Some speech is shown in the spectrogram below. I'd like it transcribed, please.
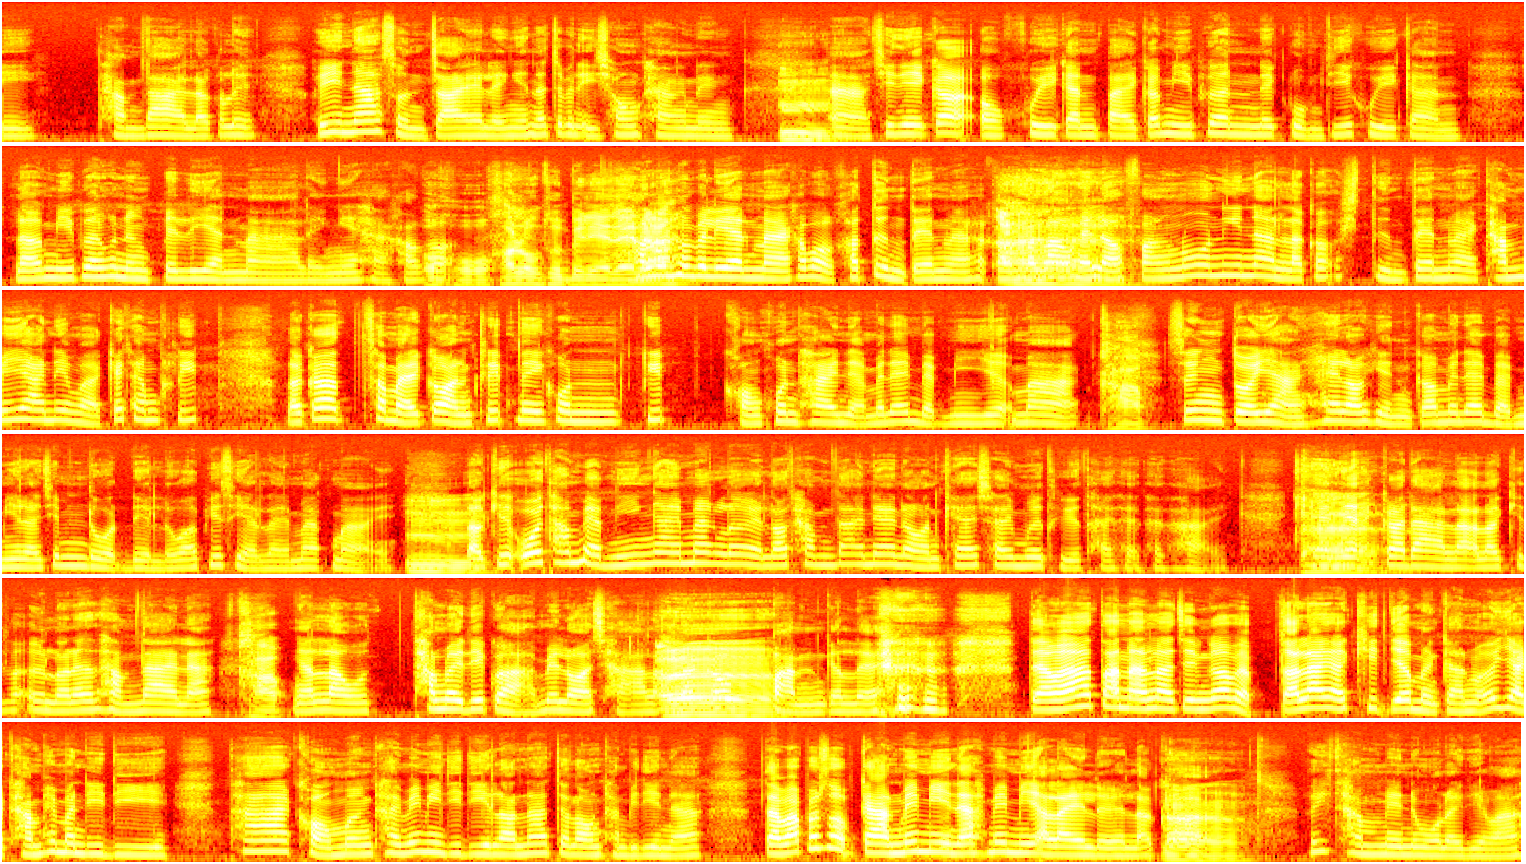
ทำได้แล้วก็เลยเฮ้ยน่าสนใจอะไรเงี้ยน่าจะเป็นอีกช่องทางหนึ่งอืมอ่าทีนี้ก็เอาคุยกันไปก็มีเพื่อนในกลุ่มที่คุยกัน แล้วมีเพื่อนคนหนึงไปเรียนมาอะไรเงี้ยค่ะเขาโอ้ก็โหเขาลงทุนไปเรียนเลยเขาลนะงทุนไปเรียนมาเขาบอกเขาตื่นเต้นมากเขามาอ่าเล่าให้เราฟังนู่นนี่นั่น แล้วก็ตื่นเต้นมากทำไม่ยากนี่หว่าแค่ทำคลิป แล้วก็สมัยก่อนคลิปในคนคลิป ของคนไทยเนี่ยไม่ได้แบบมีเยอะมากครับซึ่งตัวอย่างให้เราเห็นก็ไม่ได้แบบมีอะไรที่มันโดดเด่นหรือว่าพิเศษอะไรมากมายอืมเราคิดโอ๊ยทำแบบนี้ง่ายมากเลย เราทำได้แน่นอนแค่ใช้มือถือถ่ายถ่ายถ่ายถ่ายแค่เนี้ยอ่าก็ได้แล้วเราคิดว่าเออเราน่าจะทำได้นะครับงั้นเราทำเลยดีกว่าไม่รอช้าแล้วเออแล้วก็ปั่นกันเลย แต่ว่าตอนนั้นเราจิมก็แบบตอนแรกก็คิดเยอะเหมือนกันว่าเอออยากทำให้มันดีๆ ถ้าของเมืองไทยไม่มีดีๆ เราน่าจะลองทำดีๆนะ แต่ว่าประสบการณ์ไม่มีนะไม่มีอะไรเลยแล้วก็อ่าเฮ้ยทำเมนูอะไรดีวะ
